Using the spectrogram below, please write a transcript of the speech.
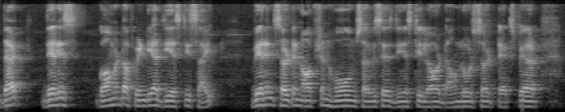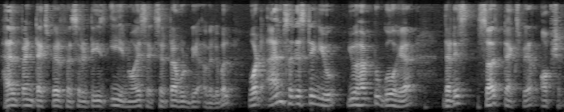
that there is Government of India GST site wherein certain option home services GST law download cert taxpayer help and taxpayer facilities e-invoice etc would be available what i am suggesting you you have to go here that is search taxpayer option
